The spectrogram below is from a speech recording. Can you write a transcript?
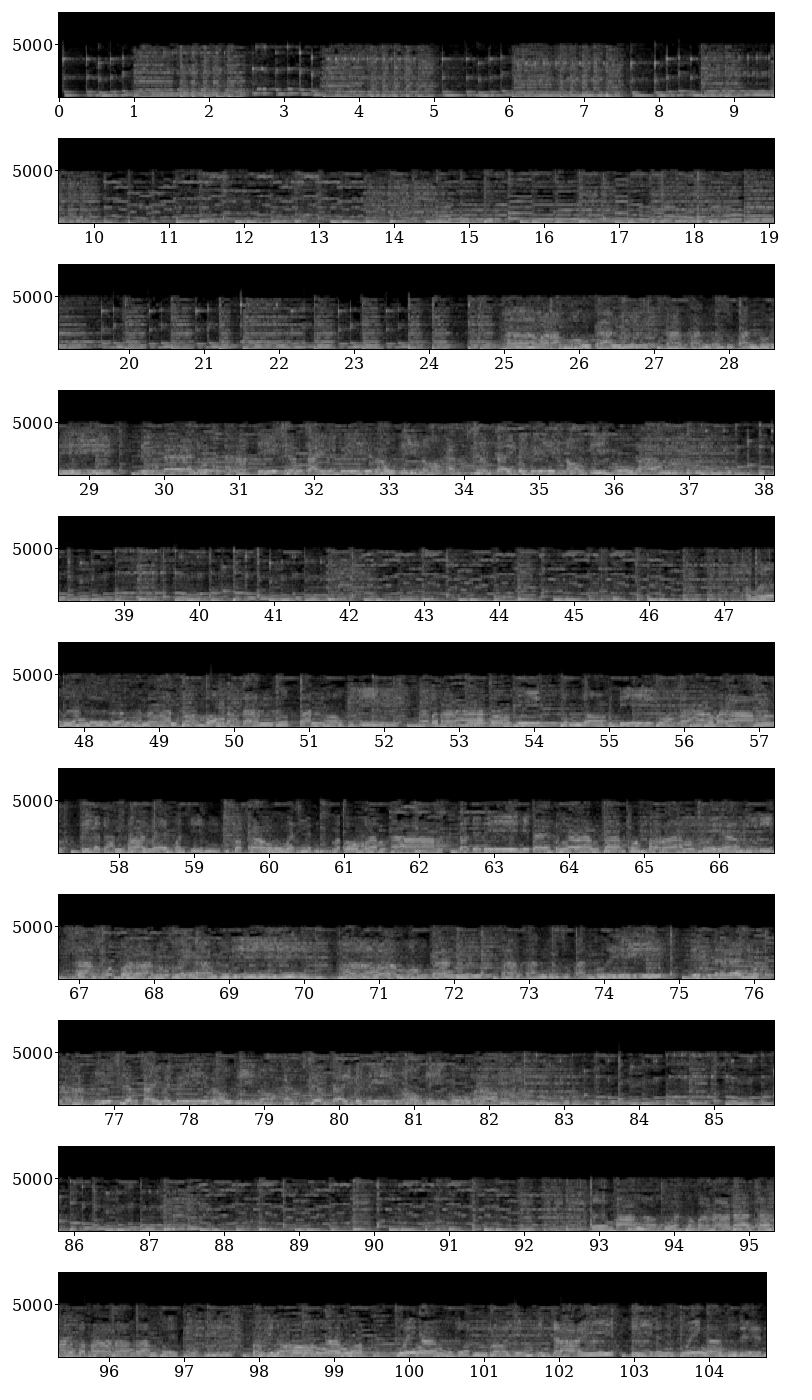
มามารำวงกันสร้างสรรค์เมืองสุพรรณบุรี ดินแดนยุทธหัตถีเชื่อมใจไม่รีเราพี่น้องกันเชื่อมใจไม่รีน้องพี่โคงามอำเภอเมืองเนืองมานานพร้อมวงรักกันสุขสันต์น้องพี่มามามาขอพี่หนุ่มดอกคนดีดวงสา จันบ้านแม่ควันจินก็เข้ามาชิดมาโค้งรำตามดอกจะดีมีแต่คนงามสามชุก็รำสวยงามดูดีสามชุก็รำสวยงามดูดี มามารำวงกัน สร้างสรรค์เมืองสุพรรณบุรีดินแดนยุทธหัตถีเชื่อมใจไม่ตรีเราพี่น้องกันเชื่อมใจไม่ตรีน้องพี่โค ก็มาดานช้างก็พานางรำสวยสดฟังพี่น้องงามงดสวยงามจดรอยยิ้มกินใจที่เห็นสวยงามดูเด่น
